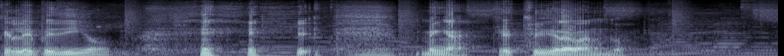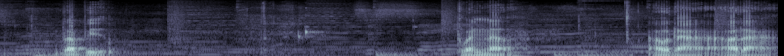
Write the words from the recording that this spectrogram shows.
que le he pedido? Venga, que estoy grabando. Rápido. Pues nada, ahora, ahora,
